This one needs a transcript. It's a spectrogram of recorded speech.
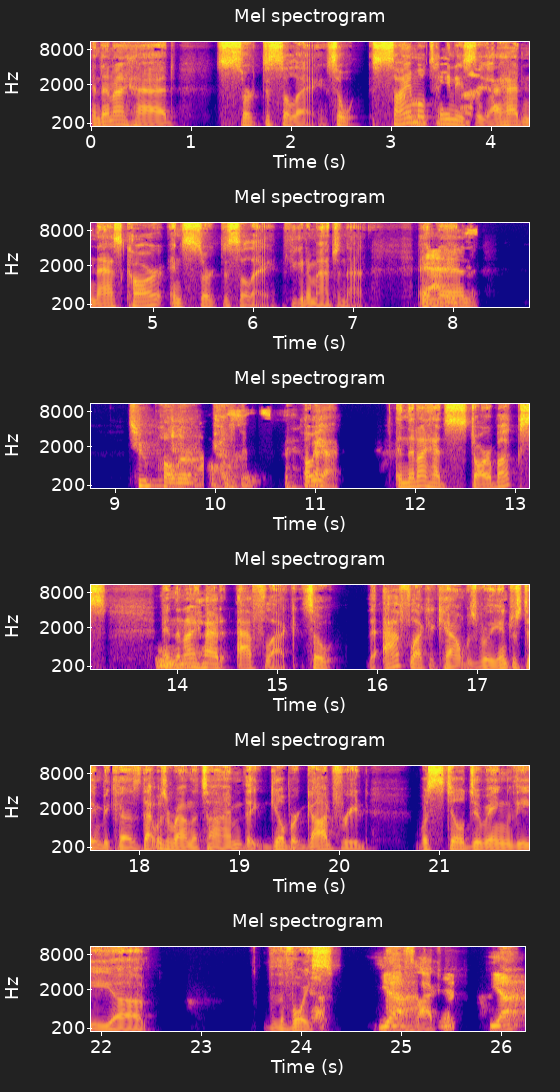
and then I had Cirque du Soleil. So simultaneously, oh, I had NASCAR and Cirque du Soleil, if you can imagine that. And that then two polar opposites. oh yeah, and then I had Starbucks, Ooh. and then I had Aflac. So the Aflac account was really interesting because that was around the time that Gilbert Gottfried was still doing the uh the, the voice. Yeah. Aflac. Yeah.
